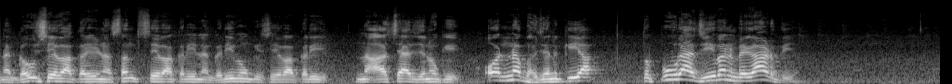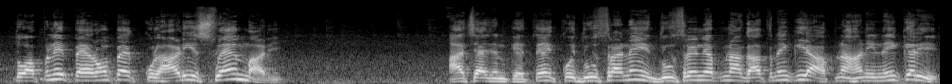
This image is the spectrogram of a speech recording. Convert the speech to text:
न गौ सेवा करी, न संत सेवा करी, न गरीबों की सेवा करी, न आचार्य जनों की और न भजन किया तो पूरा जीवन बिगाड़ दिया। तो अपने पैरों पर पे कुल्हाड़ी स्वयं मारी। आचार्य जन कहते हैं, कोई दूसरा नहीं, दूसरे ने अपना घात नहीं किया, अपना हानि नहीं करी,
